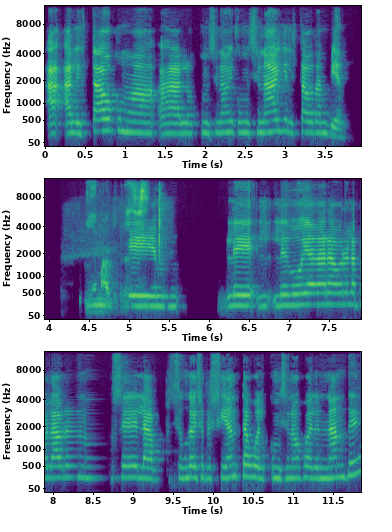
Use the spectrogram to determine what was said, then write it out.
al Estado como a, los comisionados y comisionadas y el Estado también. Em, le, le, voy a dar ahora la palabra, no sé, la segunda vicepresidenta o el comisionado Joel Hernández.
